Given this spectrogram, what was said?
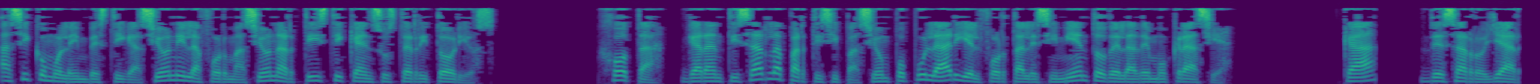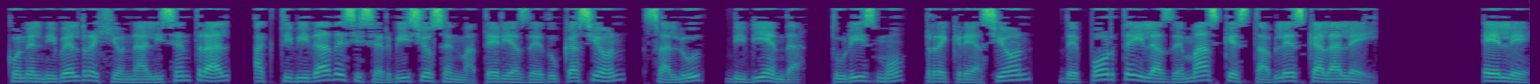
así como la investigación y la formación artística en sus territorios. J. Garantizar la participación popular y el fortalecimiento de la democracia. K. Desarrollar, con el nivel regional y central, actividades y servicios en materias de educación, salud, vivienda, turismo, recreación, deporte y las demás que establezca la ley. L.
